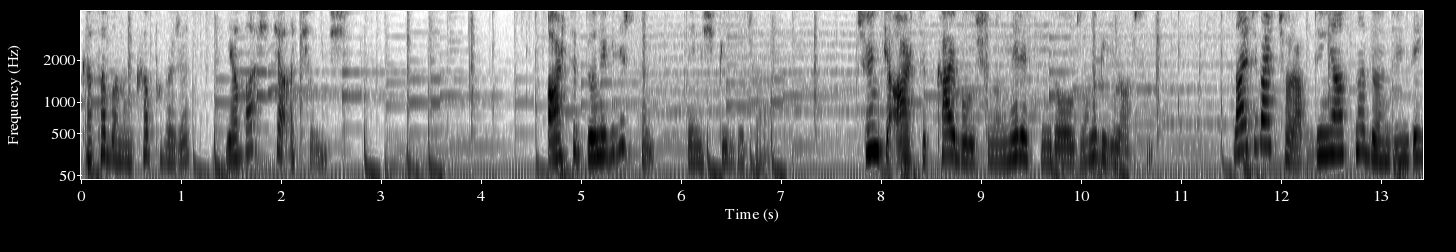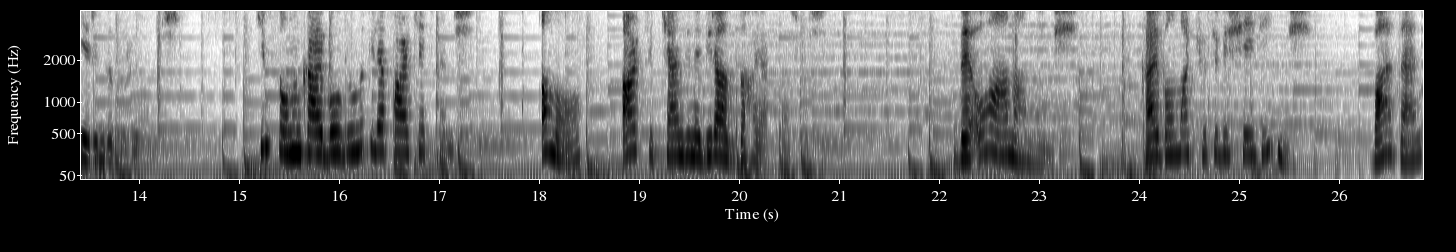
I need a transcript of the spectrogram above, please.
Kasabanın kapıları yavaşça açılmış. Artık dönebilirsin demiş Bilge Çorap. Çünkü artık kayboluşunun neresinde olduğunu biliyorsun. Lacivert Çorap dünyasına döndüğünde yerinde duruyormuş. Kimse onun kaybolduğunu bile fark etmemiş. Ama o artık kendine biraz daha yaklaşmış. Ve o an anlamış. Kaybolmak kötü bir şey değilmiş. Bazen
